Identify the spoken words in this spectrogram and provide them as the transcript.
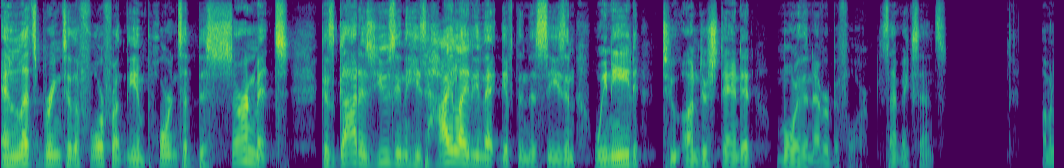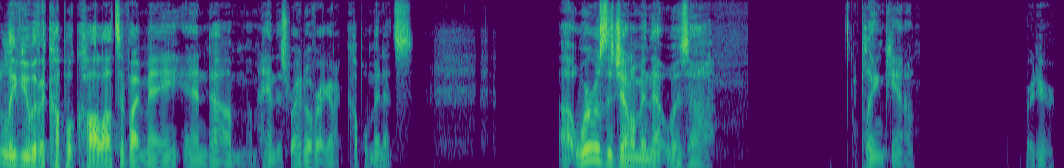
and let's bring to the forefront the importance of discernment because God is using, He's highlighting that gift in this season. We need to understand it more than ever before. Does that make sense? I'm going to leave you with a couple call outs, if I may, and um, I'm hand this right over. I got a couple minutes. Uh, where was the gentleman that was uh, playing piano? Right here.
